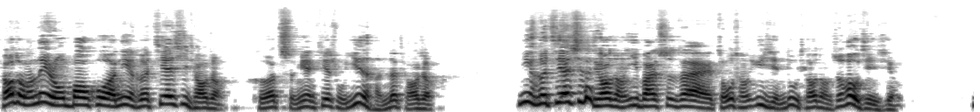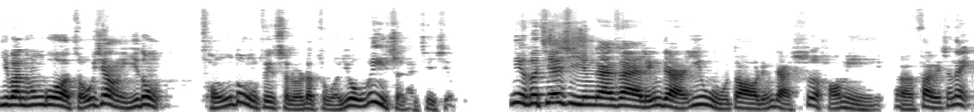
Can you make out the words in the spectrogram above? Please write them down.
调整的内容包括啮合间隙调整和齿面接触印痕的调整。啮合间隙的调整一般是在轴承预紧度调整之后进行，一般通过轴向移动从动锥齿轮的左右位置来进行。啮合间隙应该在零点一五到零点四毫米呃范围之内，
